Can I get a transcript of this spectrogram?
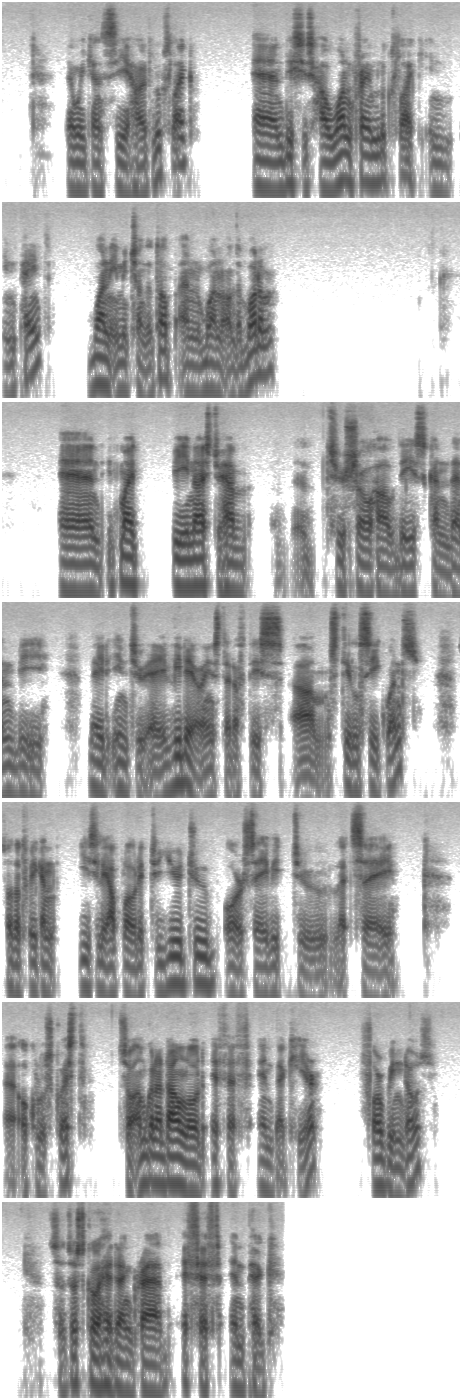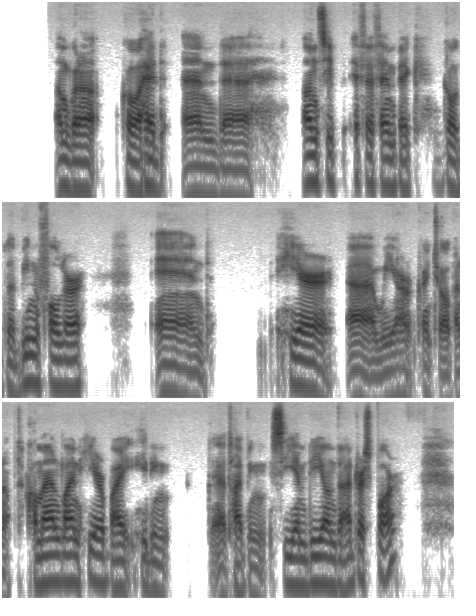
then we can see how it looks like and this is how one frame looks like in, in Paint. One image on the top and one on the bottom. And it might be nice to have uh, to show how these can then be made into a video instead of this um, still sequence so that we can easily upload it to YouTube or save it to, let's say, uh, Oculus Quest. So I'm going to download FFmpeg here for Windows. So just go ahead and grab FFmpeg I'm gonna go ahead and uh, unzip FFmpeg, go to the bin folder, and here uh, we are going to open up the command line here by hitting uh, typing cmd on the address bar.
